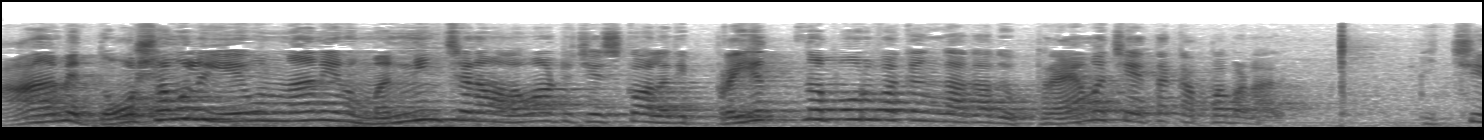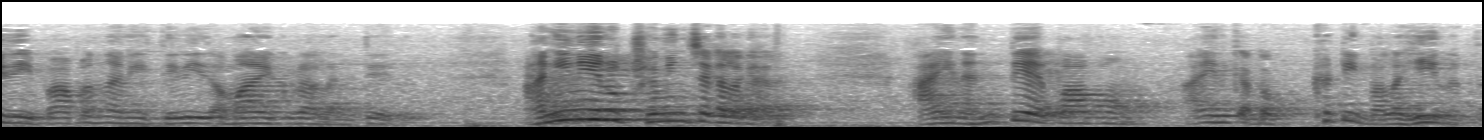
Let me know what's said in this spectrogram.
ఆమె దోషములు ఏమున్నా నేను మన్నించడం అలవాటు చేసుకోవాలి. అది ప్రయత్నపూర్వకంగా కాదు ప్రేమ చేత కప్పబడాలి. పిచ్చిది పాపం దానికి తెలియదు అమాయకురాలు అంతే అని నేను క్షమించగలగాలి. ఆయన అంతే పాపం ఆయనకి అదొక్కటి బలహీనత.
